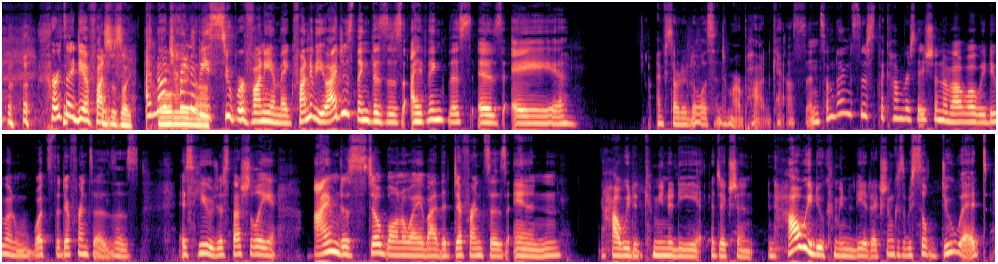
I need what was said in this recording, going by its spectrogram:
Kurt's idea of fun. This is like I'm not totally trying to be not- super funny and make fun of you. I just think this is I think this is a I've started to listen to more podcasts and sometimes just the conversation about what we do and what's the differences is is huge, especially I'm just still blown away by the differences in how we did community addiction and how we do community addiction because we still do it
